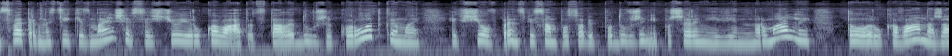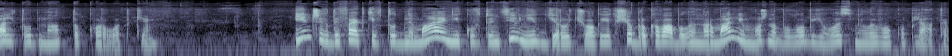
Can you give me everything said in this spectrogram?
светрик настільки зменшився, що і рукава тут стали дуже короткими. Якщо, в принципі, сам по собі по довжині, по ширині він нормальний, то рукава, на жаль, тут надто короткі. Інших дефектів тут немає, ні ковтунців, ні дірочок. Якщо б рукава були нормальні, можна було б його сміливо купляти.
